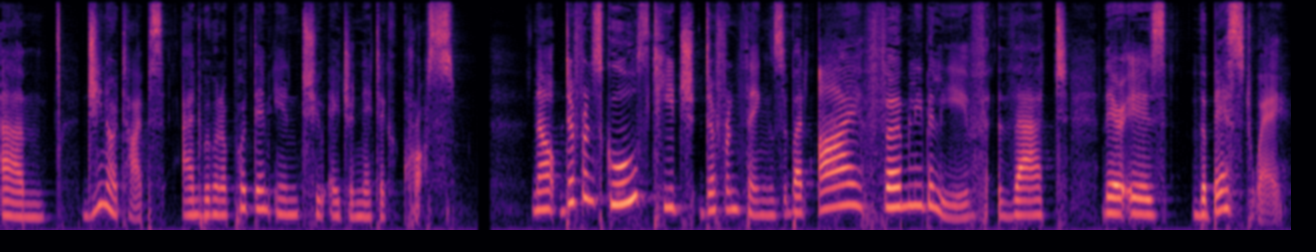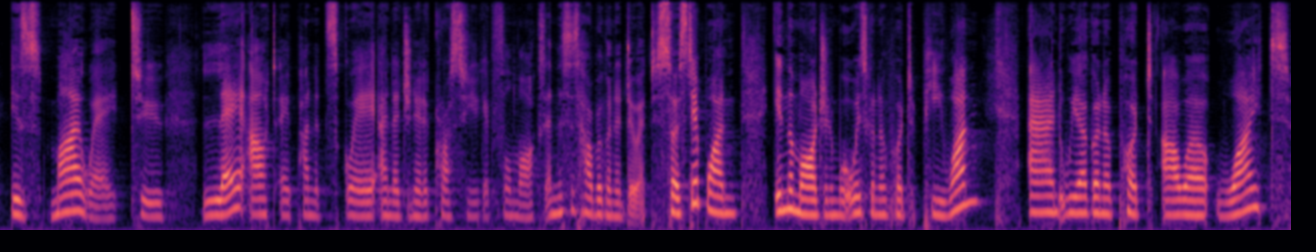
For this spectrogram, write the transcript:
um, genotypes and we're going to put them into a genetic cross. Now, different schools teach different things, but I firmly believe that there is the best way, is my way to lay out a Punnett square and a genetic cross so you get full marks. And this is how we're going to do it. So step one, in the margin, we're always going to put P1 and we are going to put our white-eyed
